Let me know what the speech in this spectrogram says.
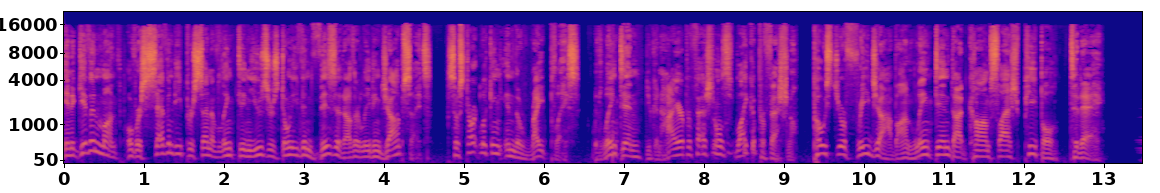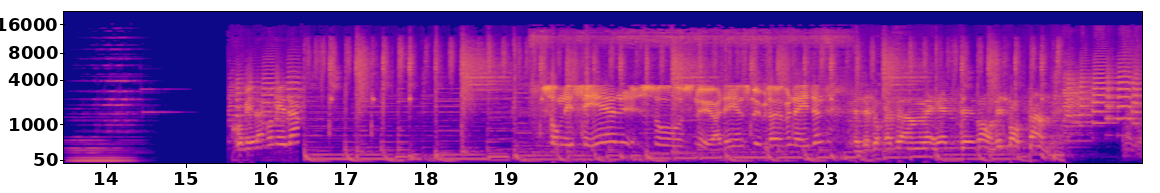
In a given month, over 70% of LinkedIn users don't even visit other leading job sites. So start looking in the right place. With LinkedIn, you can hire professionals like a professional. Post your free job on linkedin.com slash people today. God middag, god middag. Som ni ser så snöar det en smula över nejden. Det plockar fram ett vanligt måttband.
